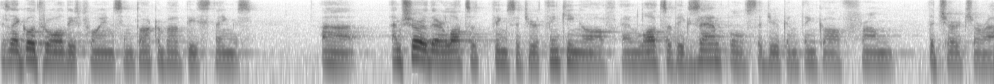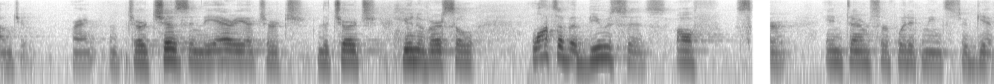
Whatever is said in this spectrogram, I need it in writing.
as I go through all these points and talk about these things, uh, I'm sure there are lots of things that you're thinking of and lots of examples that you can think of from the church around you, right? Churches in the area, church, the church universal, lots of abuses of in terms of what it means to give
